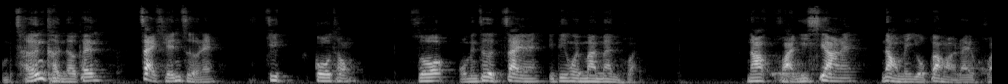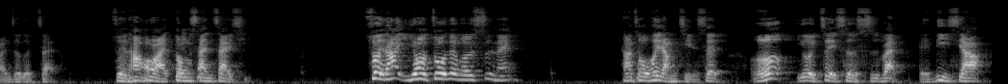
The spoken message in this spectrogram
我们诚恳的跟债权者呢去沟通，说我们这个债呢一定会慢慢还，那缓一下呢。让我们有办法来还这个债，所以他后来东山再起，所以他以后做任何事呢，他都非常谨慎，而因为这次失败，哎，立下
